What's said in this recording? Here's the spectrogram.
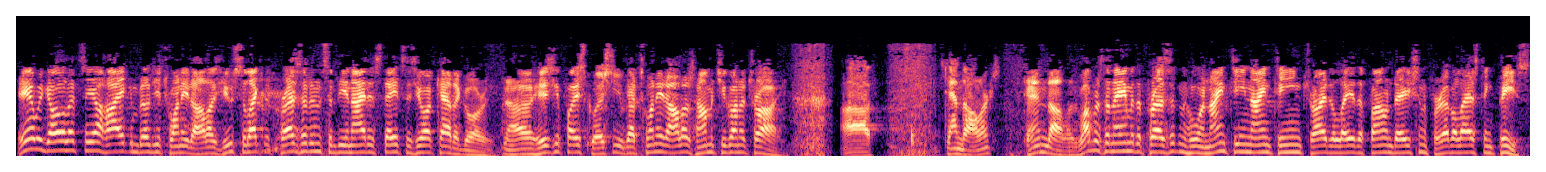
Here we go. Let's see how high I can build you twenty dollars. You selected presidents of the United States as your category. Now here's your first question. You've got twenty dollars. How much you going to try? Uh, Ten dollars. Ten dollars. What was the name of the president who in 1919 tried to lay the foundation for everlasting peace?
